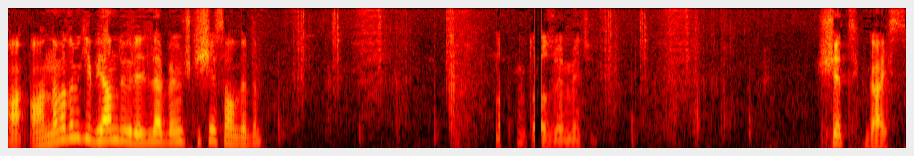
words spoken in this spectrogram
A- anlamadım ki bir anda ürediler. Ben 3 kişiye saldırdım. Mümtaz ve Mehmet. Shit guys.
